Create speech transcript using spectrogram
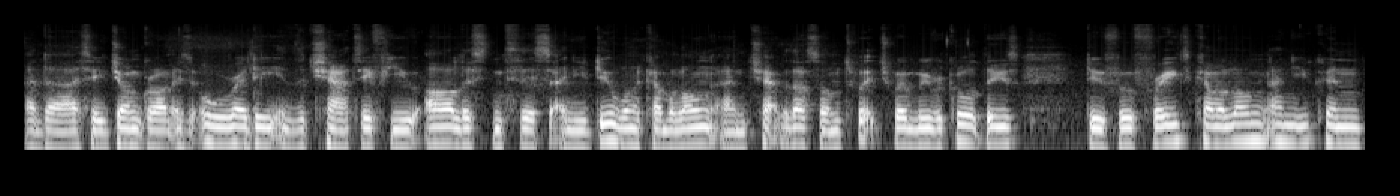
And uh, I see John Grant is already in the chat. If you are listening to this and you do want to come along and chat with us on Twitch when we record these, do feel free to come along and you can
